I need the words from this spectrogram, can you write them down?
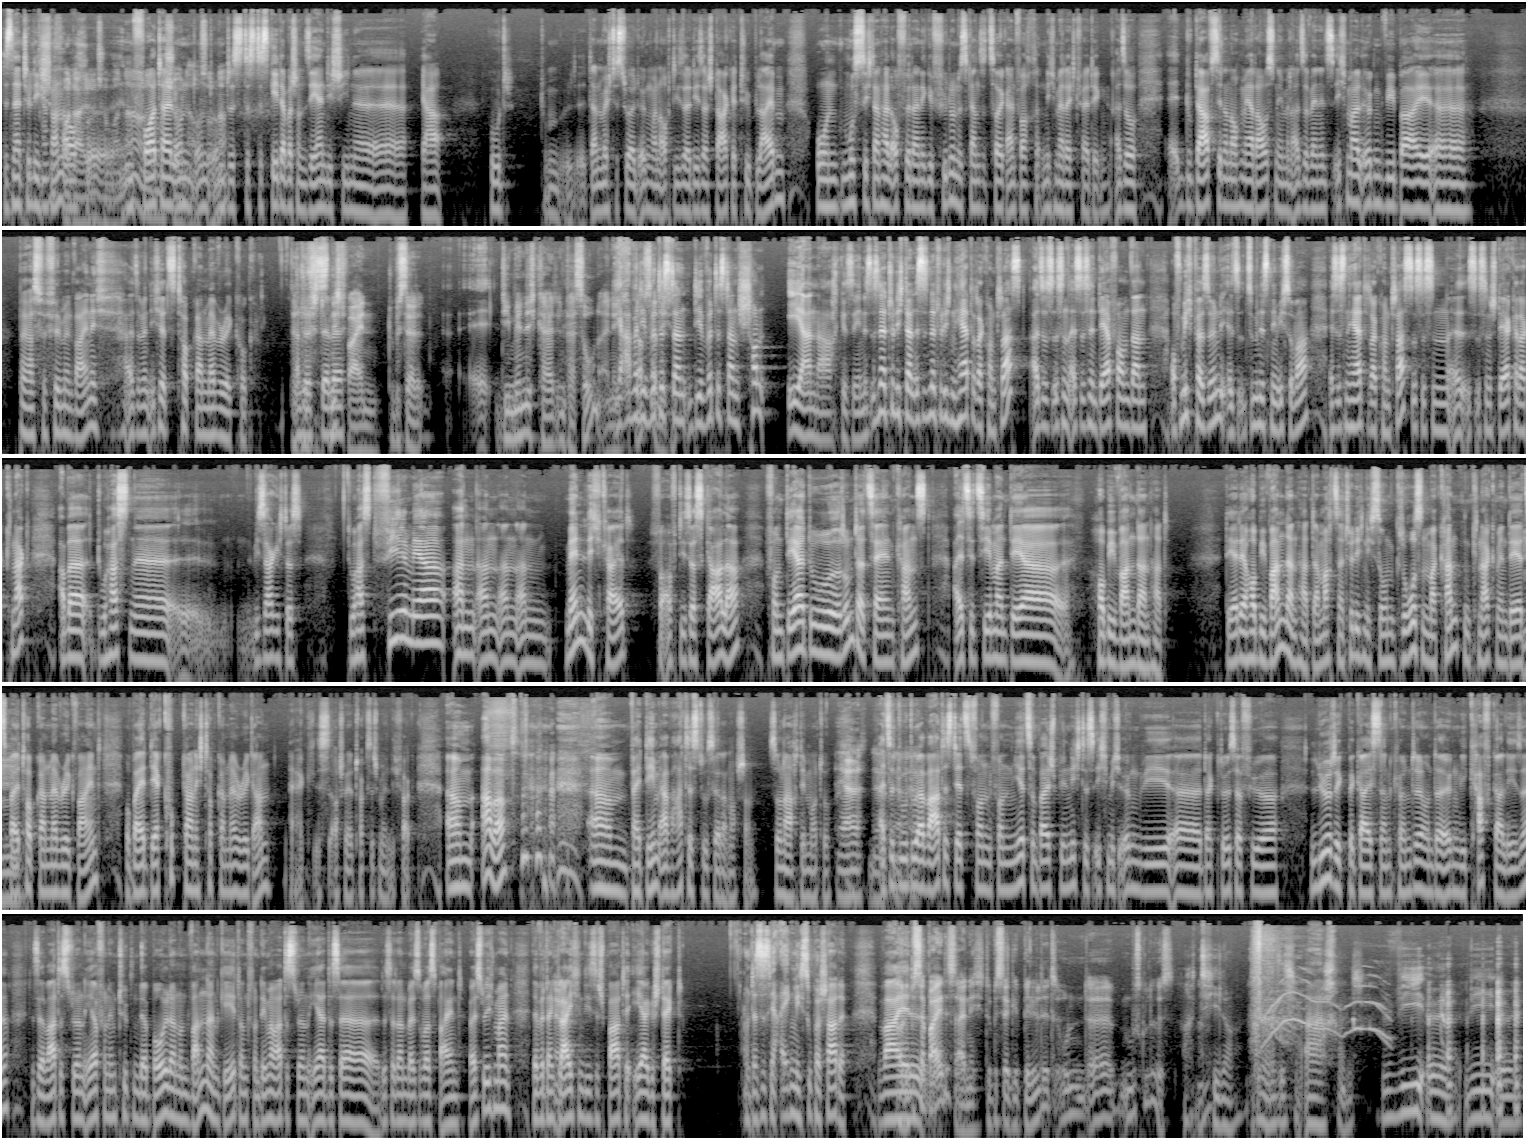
das ist natürlich ja, schon auch äh, schon mal, ne? ein Vorteil und, und, so, ne? und das, das, das geht aber schon sehr in die Schiene, äh, ja, gut, du, dann möchtest du halt irgendwann auch dieser, dieser starke Typ bleiben und musst dich dann halt auch für deine Gefühle und das ganze Zeug einfach nicht mehr rechtfertigen. Also äh, du darfst dir dann auch mehr rausnehmen. Also wenn jetzt ich mal irgendwie bei, äh, bei was für Filmen weine ich? Also wenn ich jetzt Top Gun Maverick gucke, an der Stelle. nicht weinen. Du bist ja die Männlichkeit in Person eigentlich. Ja, aber dir wird, es dann, dir wird es dann schon eher nachgesehen. Es ist natürlich dann, es ist natürlich ein härterer Kontrast. Also es ist, ein, es ist in der Form dann auf mich persönlich, also zumindest nehme ich so wahr, es ist ein härterer Kontrast, es ist ein, es ist ein stärkerer Knack, aber du hast eine, äh, wie sage ich das, du hast viel mehr an, an, an, an Männlichkeit auf dieser Skala, von der du runterzählen kannst, als jetzt jemand, der Hobby Wandern hat der, der Hobby Wandern hat, da macht es natürlich nicht so einen großen, markanten Knack, wenn der jetzt mhm. bei Top Gun Maverick weint. Wobei der guckt gar nicht Top Gun Maverick an. Ja, ist auch schon wieder toxisch männlich, fuck. Ähm, aber ähm, bei dem erwartest du es ja dann auch schon, so nach dem Motto. Ja, ja, also du, du erwartest jetzt von, von mir zum Beispiel nicht, dass ich mich irgendwie äh, da größer für Lyrik begeistern könnte und da irgendwie Kafka lese. Das erwartest du dann eher von dem Typen, der bouldern und wandern geht und von dem erwartest du dann eher, dass er, dass er dann bei sowas weint. Weißt du, wie ich meine? Der wird dann ja. gleich in diese Sparte eher gesteckt. Und das ist ja eigentlich super schade, weil... Aber du bist ja beides eigentlich. Du bist ja gebildet und äh, muskulös. Ach, ne? Thilo. Ach, Mensch. Wie Öl, wie Öl.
